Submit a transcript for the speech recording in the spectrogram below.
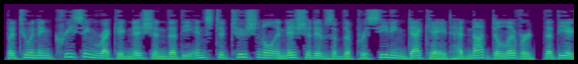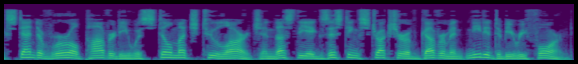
but to an increasing recognition that the institutional initiatives of the preceding decade had not delivered, that the extent of rural poverty was still much too large and thus the existing structure of government needed to be reformed.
